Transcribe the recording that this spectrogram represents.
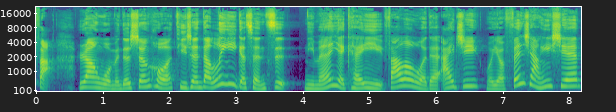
法，让我们的生活提升到另一个层次。你们也可以 follow 我的 IG，我有分享一些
